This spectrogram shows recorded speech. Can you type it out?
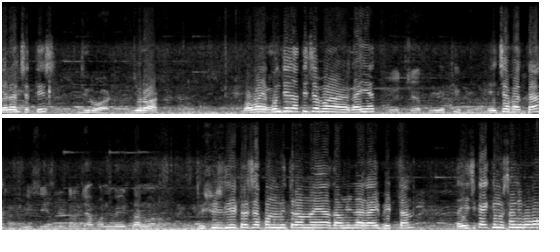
तेरा छत्तीस झिरो आठ. झिरो आठ. बाबा हे कोणत्या जातीच्या ब- गाई आहेत? याच्या आहेत का? वीस वीस लिटरच्या आपण मिळतात म्हणा. वीस वीस लिटरच्या पण मित्रांनो या दावणीला गाई भेटतात. तर याची काय किंमत सांगली बाबा?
